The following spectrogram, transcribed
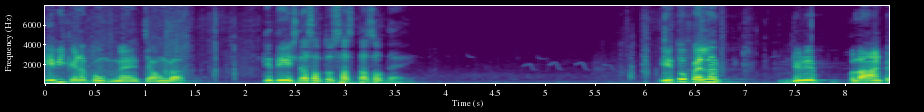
ਇਹ ਵੀ ਕਹਿਣਾ ਪਊ- ਮੈਂ ਚਾਹੂੰਗਾ ਕਿ ਦੇਸ਼ ਦਾ ਸਭ ਤੋਂ ਸਸਤਾ ਸੌਦਾ ਹੈ। ਇਹ ਤੋਂ ਪਹਿਲਾਂ ਜਿਹੜੇ ਪਲਾਂਟ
